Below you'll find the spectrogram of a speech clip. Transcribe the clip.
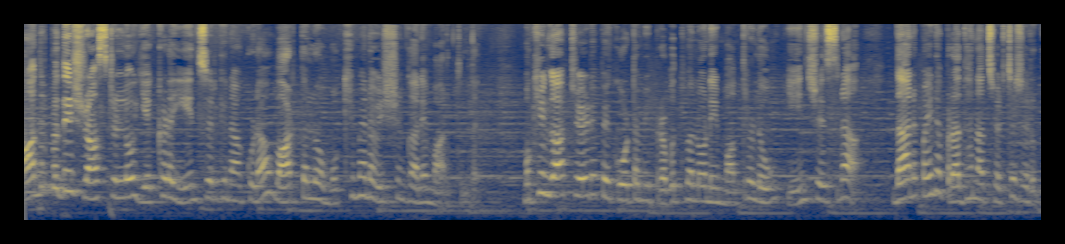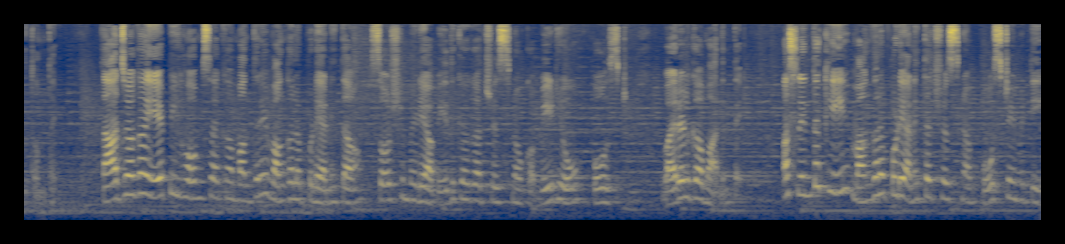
ఆంధ్రప్రదేశ్ రాష్ట్రంలో ఎక్కడ ఏం జరిగినా కూడా వార్తల్లో ముఖ్యమైన విషయంగానే మారుతుంది. ముఖ్యంగా టీడీపీ కూటమి ప్రభుత్వంలోని మంత్రులు ఏం చేసినా దానిపైన ప్రధాన చర్చ జరుగుతుంది. తాజాగా ఏపీ హోంశాఖ మంత్రి వంగలపూడి అనిత సోషల్ మీడియా వేదికగా చేసిన ఒక వీడియో పోస్ట్ వైరల్గా మారింది. అసలు ఇంతకీ మంగళపూడి అనిత చేసిన పోస్ట్ ఏమిటి?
